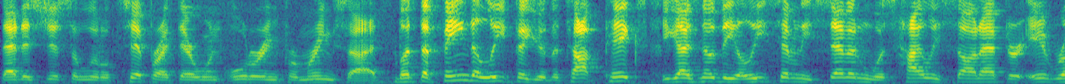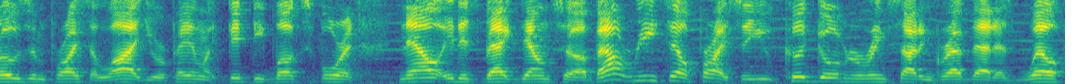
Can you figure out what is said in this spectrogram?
That is just a little tip right there when ordering from Ringside. But the Fiend Elite figure, the top picks, you guys know the Elite 77 was highly sought after. It rose in price a lot. You were paying like 50 bucks for it. Now it is back down to about retail price, so you could go over to Ringside and grab that as well,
